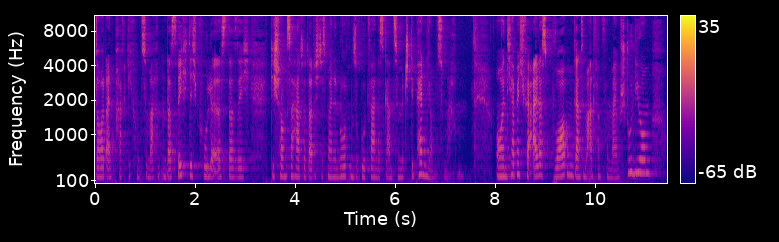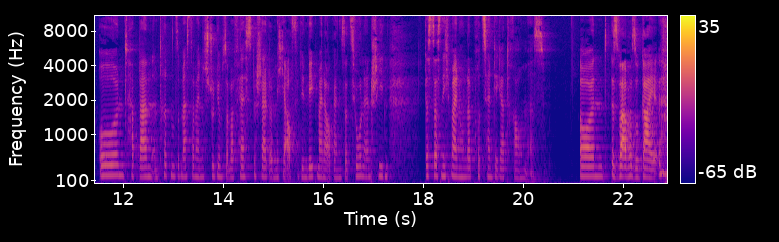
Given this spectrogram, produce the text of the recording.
dort ein Praktikum zu machen. Und das richtig Coole ist, dass ich die Chance hatte, dadurch, dass meine Noten so gut waren, das Ganze mit Stipendium zu machen. Und ich habe mich für all das beworben, ganz am Anfang von meinem Studium und habe dann im dritten Semester meines Studiums aber festgestellt und mich ja auch für den Weg meiner Organisation entschieden, dass das nicht mein hundertprozentiger Traum ist. Und es war aber so geil.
